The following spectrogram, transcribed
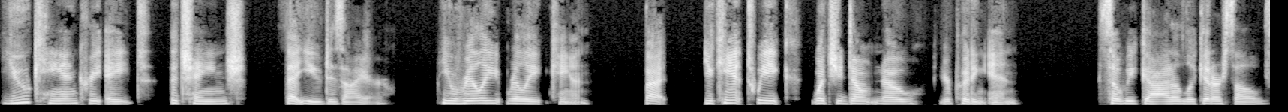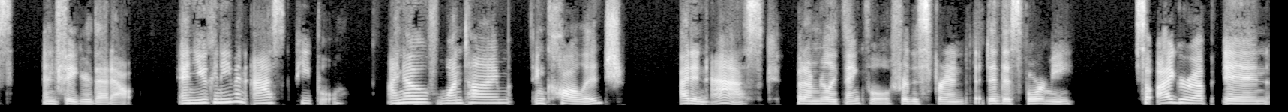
you can create the change that you desire. You really, really can. But you can't tweak what you don't know you're putting in. So we gotta look at ourselves and figure that out. And you can even ask people, I know one time in college, I didn't ask, but I'm really thankful for this friend that did this for me. So I grew up in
